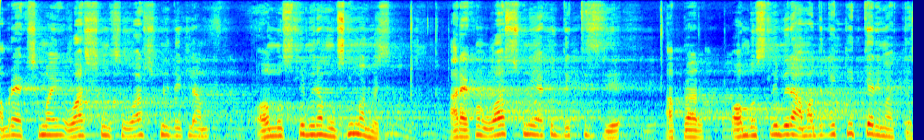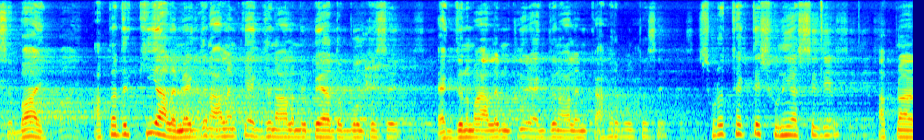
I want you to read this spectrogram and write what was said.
আমরা একসময় ওয়াজ শুনছি, ওয়াজ শুনে দেখলাম অমুসলিমরা মুসলমান হয়েছে। আর এখন ওয়াজ শুনে এখন দেখতেছি যে আপনার অমুসলিমেরা আমাদেরকে টিটকারি মারতেছে। ভাই, আপনাদের কি আলেম? একজন আলেমকে একজন আলেমে বেয়াদব বলতেছে, একজন আলেমকে একজন আলেম কাহার বলতেছে। ছোট থাকতে শুনে আসছে যে আপনার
